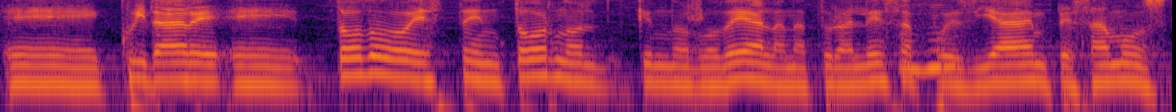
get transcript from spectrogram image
eh, cuidar eh, todo este entorno que nos rodea, la naturaleza, pues ya empezamos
